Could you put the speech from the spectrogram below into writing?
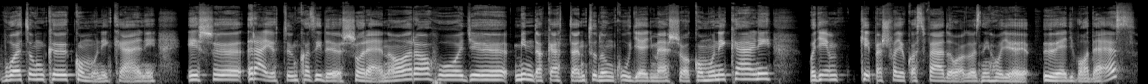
voltunk kommunikálni. És rájöttünk az idő során arra, hogy mind a ketten tudunk úgy egymással egymással kommunikálni, hogy én képes vagyok azt feldolgozni, hogy ő egy vadász,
